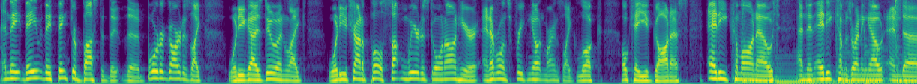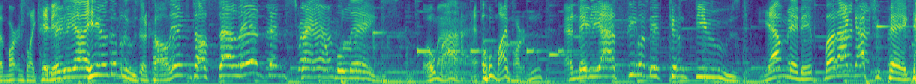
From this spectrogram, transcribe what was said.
and they they they think they're busted. The the border guard is like, "What are you guys doing? Like, what are you trying to pull? Something weird is going on here." And everyone's freaking out. And Martin's like, "Look, okay, you got us, Eddie. Come on out." And then Eddie comes running out, and uh, Martin's like, "Hey, baby, I hear the blues are calling. Toss salads and scrambled eggs." Oh my, oh my, Martin. And maybe I seem a bit confused. Yeah, maybe, but I got you pegged.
